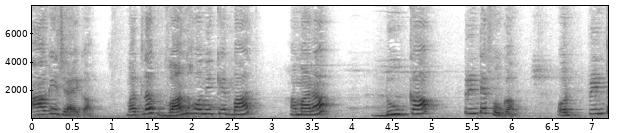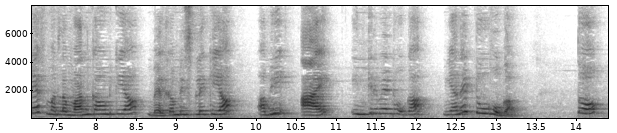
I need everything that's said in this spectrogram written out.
आगे जाएगा। मतलब वन होने के बाद हमारा डू का प्रिंट एफ़ होगा। और प्रिंट एफ़ मतलब वन काउंट किया वेलकम डिस्प्ले किया, अभी आई इंक्रीमेंट होगा, यानी टू होगा। तो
